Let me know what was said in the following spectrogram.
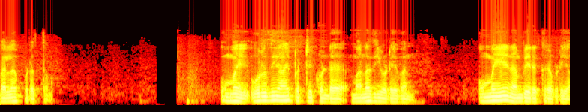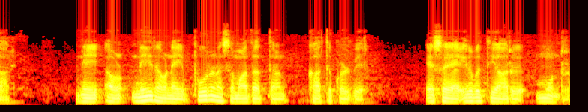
பலப்படுத்தும். உம்மை உறுதியாய் பற்றி கொண்ட மனதியுடையவன் உம்மையே நம்பியிருக்கிறபடியால் நீ அவ நீர் அவனை பூரண சமாதத்தான் காத்துக்கொள்வீர் எஸ்ஐயா இருபத்தி ஆறு மூன்று.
